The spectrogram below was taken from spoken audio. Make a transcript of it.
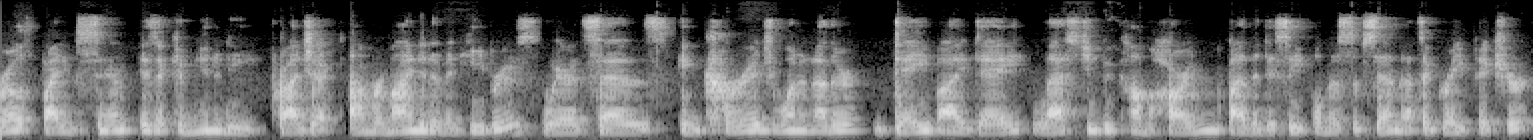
growth, fighting sin is a community project. I'm reminded of in Hebrews where it says, encourage one another day by day, lest you become hardened by the deceitfulness of sin. That's a great picture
